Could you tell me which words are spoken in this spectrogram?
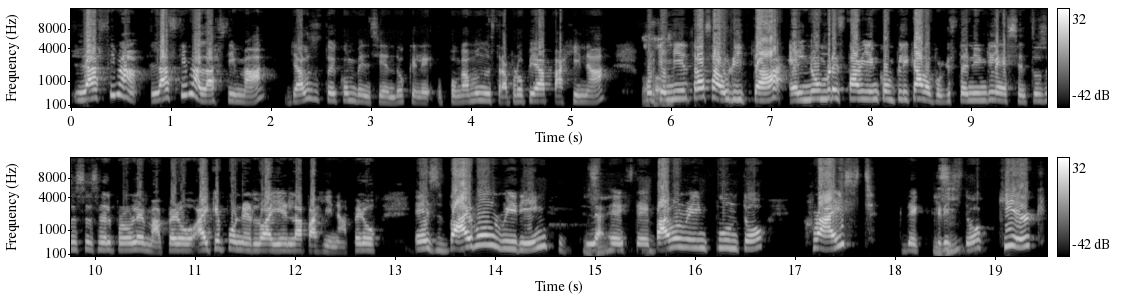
lástima, lástima, lástima, ya los estoy convenciendo que le pongamos nuestra propia página, porque mientras ahorita el nombre está bien complicado porque está en inglés, entonces ese es el problema, pero hay que ponerlo ahí en la página. Pero es Bible Reading, este, Bible Reading.christ de Cristo, Kirk,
